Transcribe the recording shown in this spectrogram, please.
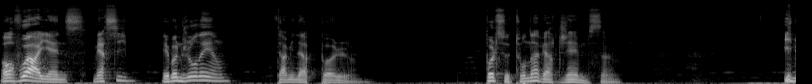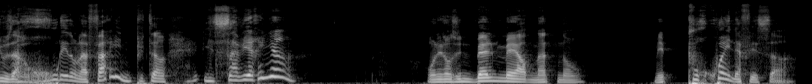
Au revoir Jens, merci, et bonne journée, hein. termina Paul. Paul se tourna vers James. Il nous a roulé dans la farine, putain. Il savait rien. On est dans une belle merde maintenant. Mais pourquoi il a fait ça?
